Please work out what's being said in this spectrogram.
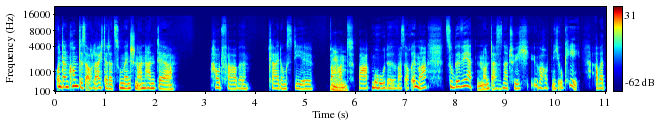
Und dann kommt es auch leichter dazu, Menschen anhand der Hautfarbe, Kleidungsstil, Bart, mhm. Bartmode, was auch immer, zu bewerten. Und das ist natürlich überhaupt nicht okay. Aber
